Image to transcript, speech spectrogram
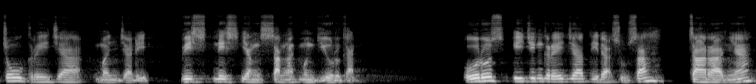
cowok gereja menjadi bisnis yang sangat menggiurkan. Urus izin gereja tidak susah, caranya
